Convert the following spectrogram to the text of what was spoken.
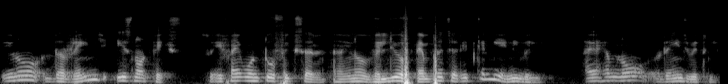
you know the range is not fixed. So if i want to fix a you know value of temperature it can be any value. I have no range with me.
